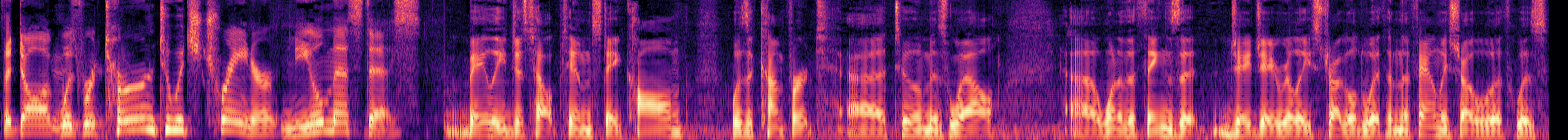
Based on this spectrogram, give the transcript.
The dog was returned to its trainer, Neil Mestis. Bailey just helped him stay calm, was a comfort uh, to him as well. Uh, one of the things that JJ really struggled with and the family struggled with was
